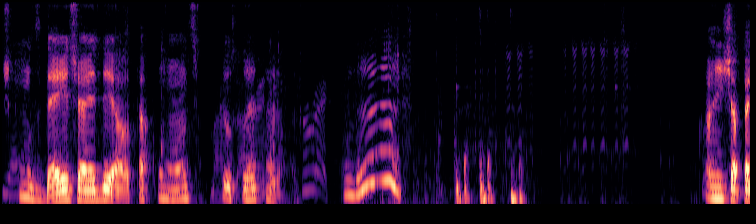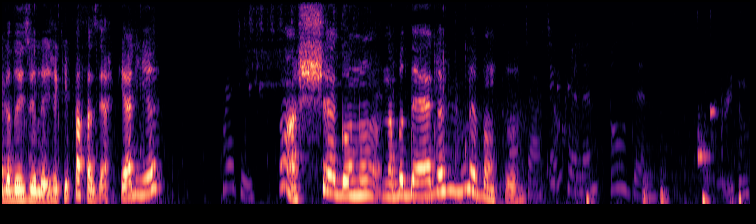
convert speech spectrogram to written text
Acho que uns 10 já é ideal. Tá com 11 porque eu sou retardado. A gente já pega dois villages aqui pra fazer arquearia. Ó, chegou no- na bodega, levantou. Mandatum. Equivalent. Bulden. Greeting.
